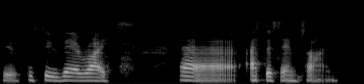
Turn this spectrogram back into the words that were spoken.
to pursue their rights uh, at the same time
